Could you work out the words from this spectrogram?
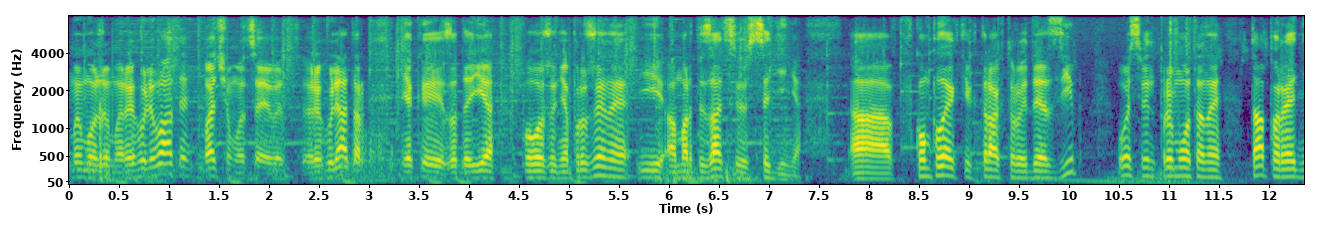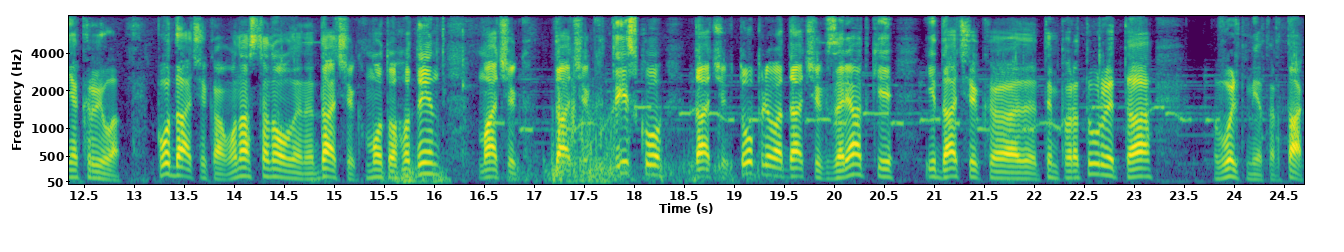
Ми можемо регулювати. Бачимо цей от регулятор, який задає положення пружини і амортизацію сидіння. А, в комплекті трактору йде зіп. Ось він примотаний та передня крила. По датчикам у нас встановлений датчик мотогодин, датчик, датчик тиску, датчик топлива, датчик зарядки і датчик е, температури та вольтметр. Так,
